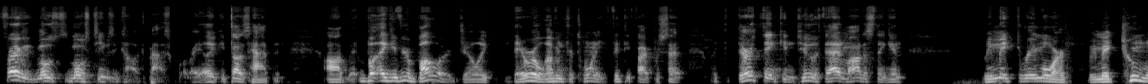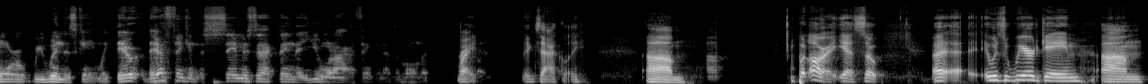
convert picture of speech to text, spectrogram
for every most most teams in college basketball, right? Like it does happen. Um, but like if you're Butler, Joe, like they were 11 for 20, 55 percent. Like they're thinking too. If Thad Matta's thinking, we make three more, we make two more, we win this game. Like they're they're thinking the same exact thing that you and I are thinking at the moment. Right. Exactly. Um, but all right, yeah. So uh, it was a weird game. Um,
